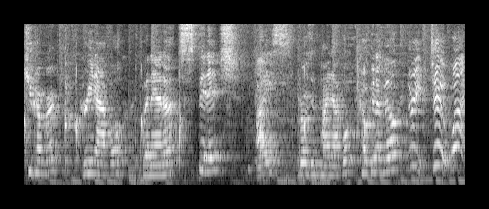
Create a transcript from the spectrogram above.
Cucumber, green apple, banana, spinach, ice, frozen pineapple, coconut milk. Three, two, one.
